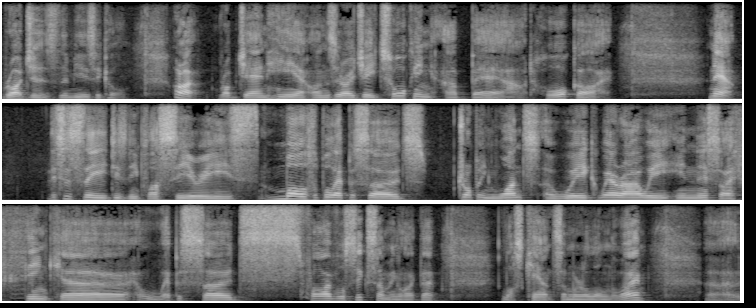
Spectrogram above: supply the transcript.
Rogers, the musical. All right, Rob Jan here on Zero G talking about Hawkeye. Now, this is the Disney Plus series, multiple episodes, dropping once a week. Where are we in this? I think uh, oh, episode five or six, something like that. Lost count somewhere along the way. Uh,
